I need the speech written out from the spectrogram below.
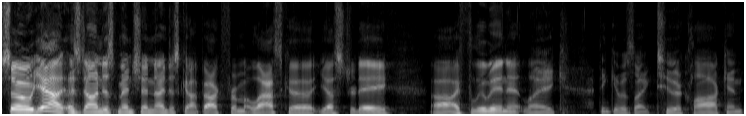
So, yeah, as Don just mentioned, I just got back from Alaska yesterday. Uh, I flew in at like, I think it was like 2 o'clock. And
